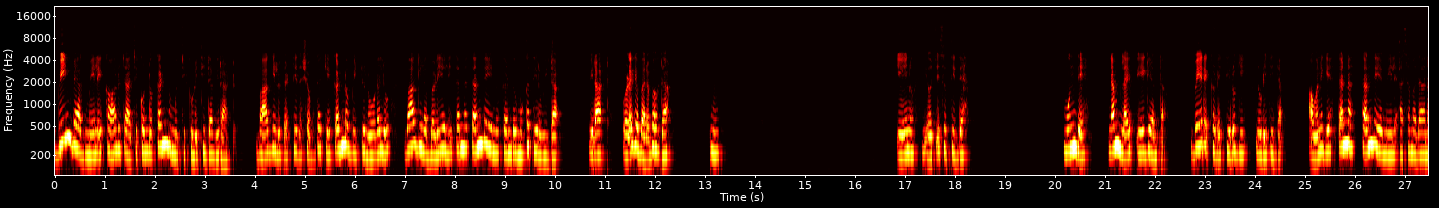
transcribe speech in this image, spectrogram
ಬೀನ್ ಬ್ಯಾಗ್ ಮೇಲೆ ಕಾಲು ಚಾಚಿಕೊಂಡು ಕಣ್ಣು ಮುಚ್ಚಿ ಕುಳಿತಿದ್ದ ವಿರಾಟ್. ಬಾಗಿಲು ತಟ್ಟಿದ ಶಬ್ದಕ್ಕೆ ಕಣ್ಣು ಬಿಟ್ಟು ನೋಡಲು ಬಾಗಿಲ ಬಳಿಯಲ್ಲಿ ತನ್ನ ತಂದೆಯನ್ನು ಕಂಡು ಮುಖ ತಿರುವಿದ್ದ ವಿರಾಟ್, ಒಳಗೆ ಬರಬಹುದಾ? ಏನು ಯೋಚಿಸುತ್ತಿದ್ದೆ? ಮುಂದೆ ನಮ್ಮ ಲೈಫ್ ಹೇಗೆ ಅಂತ ಬೇರೆ ಕಡೆ ತಿರುಗಿ ನುಡಿದಿದ್ದ. ಅವನಿಗೆ ತನ್ನ ತಂದೆಯ ಮೇಲೆ ಅಸಮಾಧಾನ.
